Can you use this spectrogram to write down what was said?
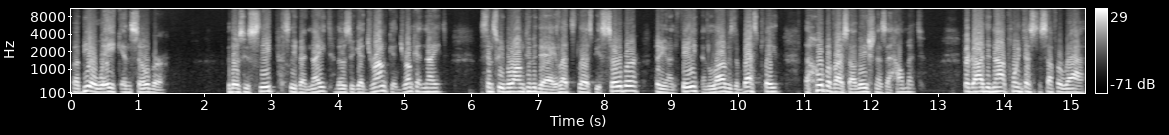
but be awake and sober. For those who sleep, sleep at night. Those who get drunk, get drunk at night. Since we belong to the day, let's, let us be sober, putting on faith and love as the breastplate, the hope of our salvation as a helmet. For God did not appoint us to suffer wrath,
